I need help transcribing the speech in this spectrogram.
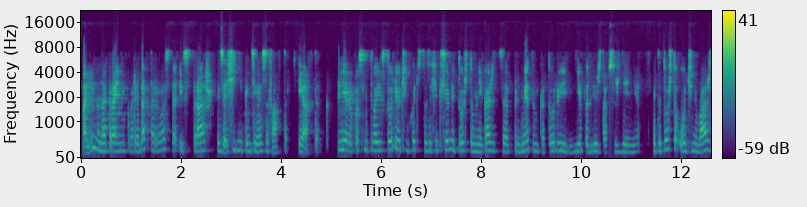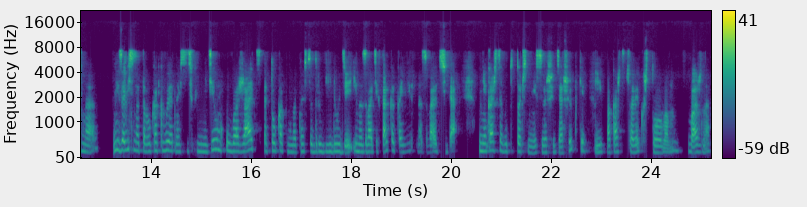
Полина Накрайникова, редактор роста и страж и защитник интересов автор и автор. Лера, после твоей истории очень хочется зафиксировать то, что мне кажется предметом, который не подлежит обсуждению. Это то, что очень важно независимо от того, как вы относитесь к феминитивам, уважать то, как к ним относятся другие люди, и называть их так, как они называют себя. Мне кажется, вы тут точно не совершите ошибки и покажете человеку, что вам важно,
